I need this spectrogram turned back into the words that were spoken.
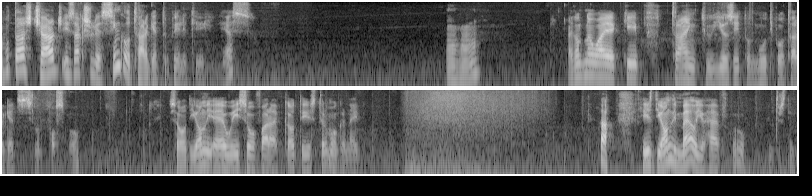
Sabotage charge is actually a single target ability, yes? Uh-huh. I don't know why I keep trying to use it on multiple targets, it's not possible. So the only AoE so far I've got is thermal grenade. Ha! He's the only male you have. Oh, interesting.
